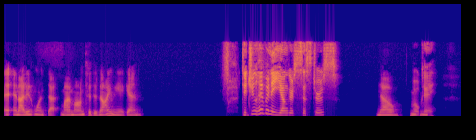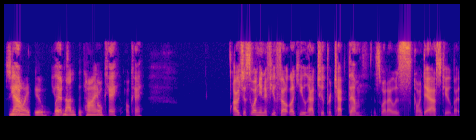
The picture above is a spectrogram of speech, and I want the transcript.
and, and I didn't want that my mom to deny me again. Did you have any younger sisters? No. Mm-mm. Okay. So now had, I do, but had, not at the time. Okay, okay. I was just wondering if you felt like you had to protect them, is what I was going to ask you, but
